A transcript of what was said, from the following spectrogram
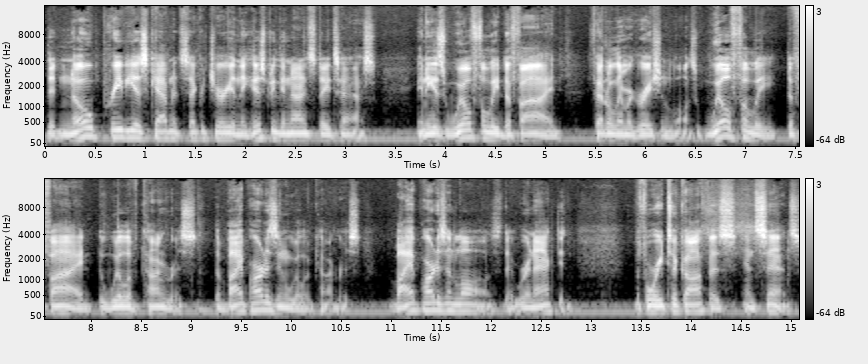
that no previous cabinet secretary in the history of the United States has. And he has willfully defied federal immigration laws, willfully defied the will of Congress, the bipartisan will of Congress, bipartisan laws that were enacted before he took office and since.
